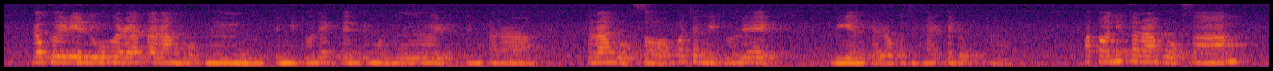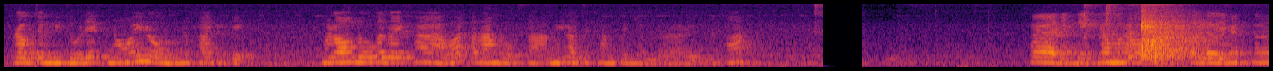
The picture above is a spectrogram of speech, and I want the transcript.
ๆ เราเคยเรียนรู้มาแล้วตารางบวกหนึ่งจะมีตัวเลขเต็มไปหมดเลยเป็นตาราง ตารางบวกสองก็จะมีตัวเลขเรียงแต่เราก็จะใช้กระโดดเอาพอตอนนี้ตารางบวกสามเราจะมีตัวเลขน้อยลงนะคะเด็กๆ มาลองดูกันเลยค่ะว่าตารางบวกสามนี้เราจะทำกันอย่างไรนะคะค่ะเด็กๆเรามาลองกันเลยนะคะ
